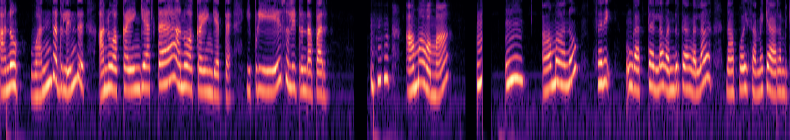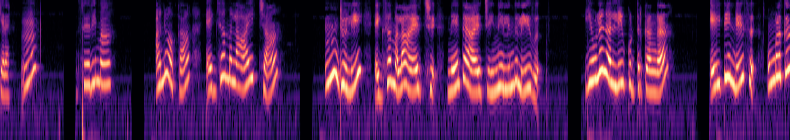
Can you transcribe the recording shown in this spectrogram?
அனு வந்ததுல இருந்து அனு அக்கா எங்க அத்தை? அனு அக்கா எங்க அத்தை? இப்படியே சொல்லிட்டு இருந்தா பாரு. ஆமாவாம்மா ம் ஆமா அனு. சரி உங்க அத்தை எல்லாம் வந்திருக்காங்கல்ல நான் போய் சமைக்க ஆரம்பிக்கிறேன். ம்? சரிம்மா அனு அக்கா எக்ஸாம் எல்லாம் ஆயிடுச்சா? ம் ஜூலி எக்ஸாம் எல்லாம் ஆயிடுச்சு. நேற்று ஆயிடுச்சு இன்னிலேருந்து லீவு இவ்வளோ நாள் லீவ் கொடுத்துருக்காங்க? எயிட்டீன் டேஸ் உங்களுக்கு?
